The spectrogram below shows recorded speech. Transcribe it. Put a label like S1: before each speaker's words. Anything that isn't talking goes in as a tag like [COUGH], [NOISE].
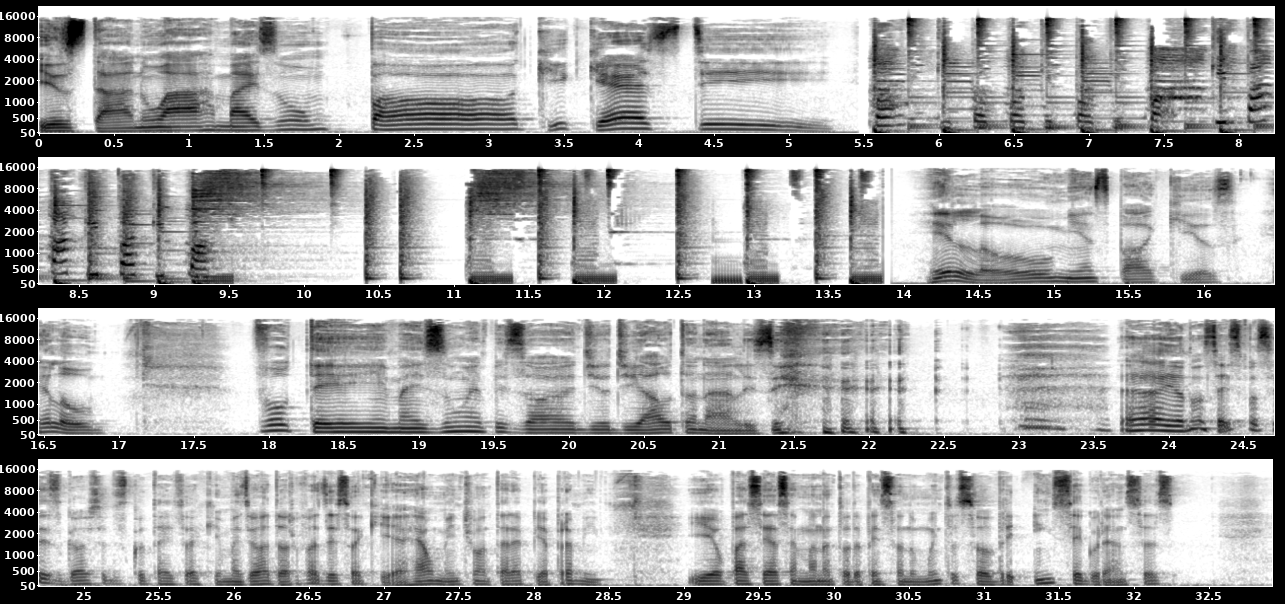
S1: Está no ar mais um podcast.
S2: Poc, poc, poc, poc, poc, poc, poc, poc.
S1: Hello, minhas pocs. Hello. Voltei em mais um episódio de autoanálise. [LAUGHS] eu não sei se vocês gostam de escutar isso aqui, mas eu adoro fazer isso aqui. É realmente uma terapia para mim. E eu passei a semana toda pensando muito sobre inseguranças,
